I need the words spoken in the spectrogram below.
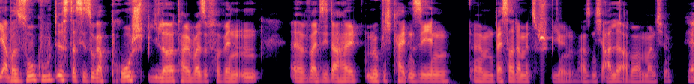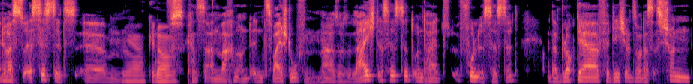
die aber so gut ist, dass sie sogar pro Spieler teilweise verwenden, äh, weil sie da halt Möglichkeiten sehen, ähm, besser damit zu spielen. Also nicht alle, aber manche. Ja, du hast so Assisted ähm, ja, genau. Moves kannst du anmachen und in zwei Stufen. Ne? Also leicht Assisted und halt Full Assisted. Und dann blockt der für dich und so. Das ist schon,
